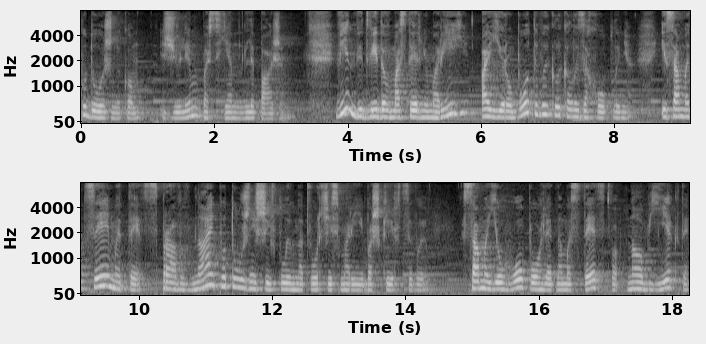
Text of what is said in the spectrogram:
художником Жюлем Басьєн Лепажем. Він відвідав майстерню Марії, а її роботи викликали захоплення. І саме цей митець справив найпотужніший вплив на творчість Марії Башкирцевої. Саме його погляд на мистецтво, на об'єкти,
